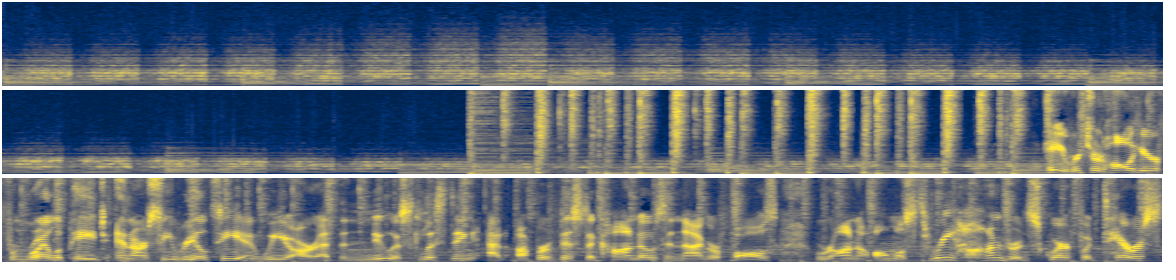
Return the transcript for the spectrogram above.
Hey, Richard Hall here from Royal LePage NRC Realty, and we are at the newest listing at Upper Vista Condos in Niagara Falls. We're on an almost 300 square foot terrace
